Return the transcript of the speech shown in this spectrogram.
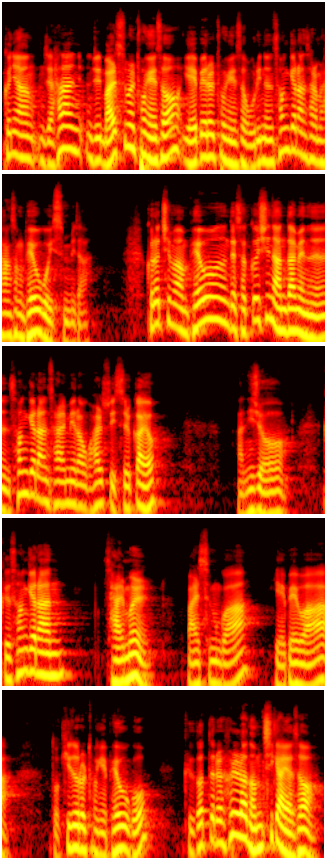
그냥 이제 하나님 이제 말씀을 통해서 예배를 통해서 우리는 성결한 삶을 항상 배우고 있습니다. 그렇지만 배우는 데서 끝이 난다면은 성결한 삶이라고 할 수 있을까요? 아니죠. 그 성결한 삶을 말씀과 예배와 또 기도를 통해 배우고 그것들을 흘러 넘치게 하여서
